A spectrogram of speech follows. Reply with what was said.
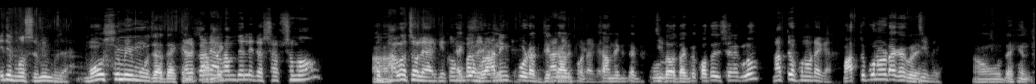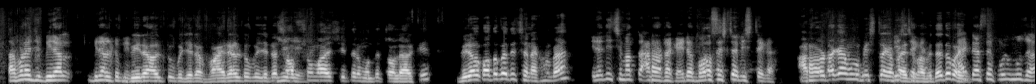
এই যে মৌসুমী মোজা। মৌসুমী মোজা দেখেন আলহামদুলিল্লাহ এটা সবসময় খুব ভালো চলে আর কি কম একদম রানিং প্রোডাক্ট যেটা সামনে কিন্তু একটা ফুল দাও থাকবে। কত দিচ্ছেন এগুলো? মাত্র পনেরো টাকা। মাত্র পনেরো টাকা করে। ও দেখেন। তারপরে যে বিড়াল বিড়াল টুপি। বিড়াল টুপি যেটা ভাইরাল টুপি যেটা শীতের মধ্যে চলে আর কি। বিড়াল কত করে দিচ্ছেন এখন ভাই? এটা দিচ্ছি মাত্র আঠারো টাকা। এটা বড় সাইজটা টাকা। আঠারো টাকা এবং বিশ টাকা 20 প্রাইস পাবে তাই তো ভাই? একটা আছে ফুল মোজা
